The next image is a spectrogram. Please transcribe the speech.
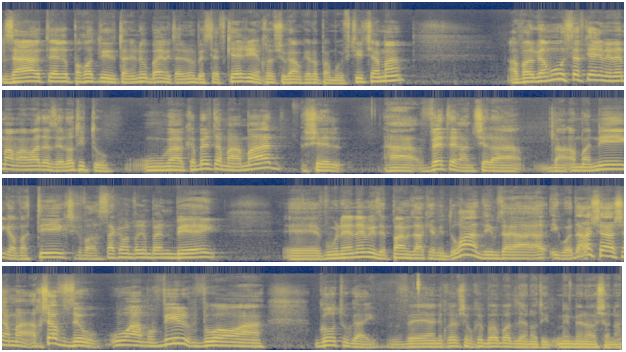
זה היה יותר, פחות התעניינו בהם, התעניינו בסטף קרי, אני חושב שהוא גם כן לא פעם הוא הפציץ שמה. אבל גם הוא, סטף קרי, נהנה מהמעמד הזה, לא תטעו. הוא מקבל את המעמד של הווטרן, של המנהיג, הוותיק, שכבר עשה כמה דברים ב-NBA, והוא נהנה מזה. פעם זה היה קווין דורנט, ואם זה היה איגוודאלה שהיה שם, עכשיו זה הוא. הוא המוביל והוא ה-go to guy. ואני חושב שהם יכולים מאוד מאוד ליהנות ממנו השנה.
